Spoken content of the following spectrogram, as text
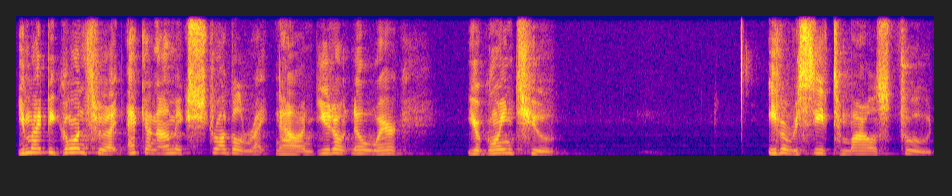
You might be going through an economic struggle right now and you don't know where you're going to even receive tomorrow's food.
